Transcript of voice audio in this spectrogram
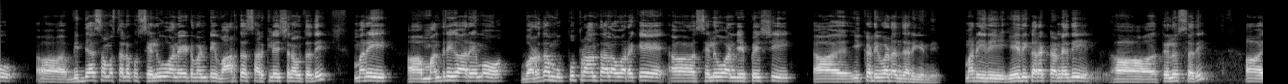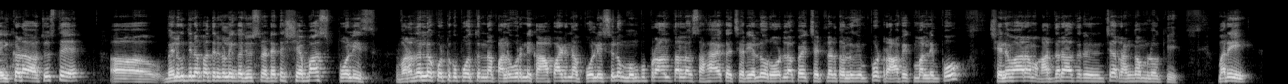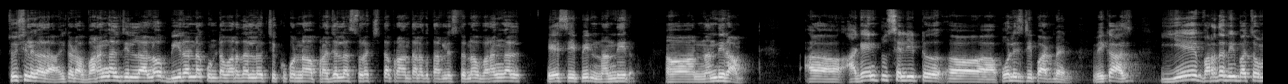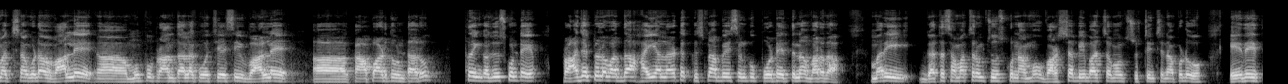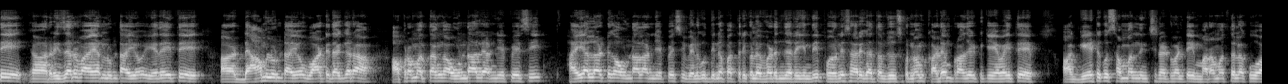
విద్యా సంస్థలకు సెలవు అనేటువంటి వార్త సర్క్యులేషన్ అవుతుంది. మరి మంత్రి గారేమో వరద ముప్పు ప్రాంతాల వరకే సెలవు అని చెప్పేసి ఇక్కడ ఇవ్వడం జరిగింది. మరి ఇది ఏది కరెక్ట్ అనేది తెలుస్తుంది. ఇక్కడ చూస్తే వెలుగు దినపత్రికలు ఇంకా చూసినట్టయితే షెబాస్ పోలీస్ వరదల్లో కొట్టుకుపోతున్న పలువురిని కాపాడిన పోలీసులు ముంపు ప్రాంతాల్లో సహాయక చర్యలు రోడ్లపై చెట్ల తొలగింపు ట్రాఫిక్ మళ్ళింపు శనివారం అర్ధరాత్రి నుంచే రంగంలోకి. మరి చూసిలు కదా ఇక్కడ వరంగల్ జిల్లాలో బీరన్నకుంట వరదల్లో చిక్కుకున్న ప్రజల సురక్షిత ప్రాంతాలకు తరలిస్తున్న Warangal ACP Nandi Nandiram. Again to salute police department because ఏ వరద విభత్సం వచ్చినా కూడా వాళ్ళే ఆ, ముప్పు ప్రాంతాలకు వచ్చేసి వాళ్ళే కాపాడుతూ ఉంటారు. ఇంకా చూసుకుంటే ప్రాజెక్టుల వద్ద హై అలర్ట్ కృష్ణా బేసిన్కు పోటెత్తిన వరద. మరి గత సంవత్సరం చూసుకున్నాము వర్ష బీభత్సవం సృష్టించినప్పుడు ఏదైతే రిజర్వాయర్లు ఉంటాయో ఏదైతే ఆ, డ్యామ్లు ఉంటాయో వాటి దగ్గర అప్రమత్తంగా ఉండాలి అని చెప్పేసి హై అలర్ట్గా ఉండాలని చెప్పేసి వెలుగు దినపత్రికలు ఇవ్వడం జరిగింది. పోయినసారి గతం చూసుకున్నాం కడెం ప్రాజెక్టుకి ఏవైతే ఆ గేటుకు సంబంధించినటువంటి మరమ్మతులకు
